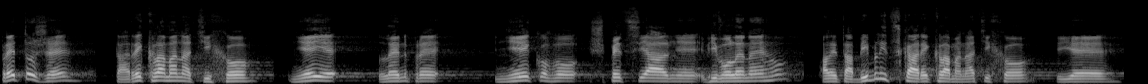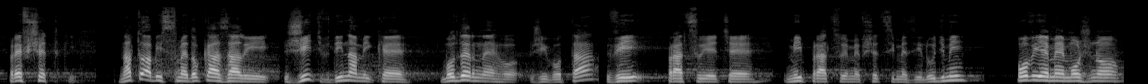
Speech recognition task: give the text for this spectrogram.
pretože tá reklama na ticho nie je len pre niekoho špeciálne vyvoleného, ale tá biblická reklama na ticho je pre všetkých. Na to, aby sme dokázali žiť v dynamike moderného života, vy pracujete, my pracujeme všetci medzi ľuďmi, povieme možno,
